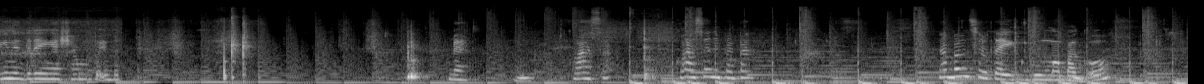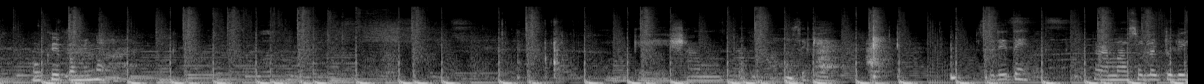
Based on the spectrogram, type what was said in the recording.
Diri nga shampoo ibot. Be. Kuasa. Kuasa ni papa. Nabang sir tay guma bago? Okay pa man na. Okay, shampoo. Sige. Eh. Para masulag tubig.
